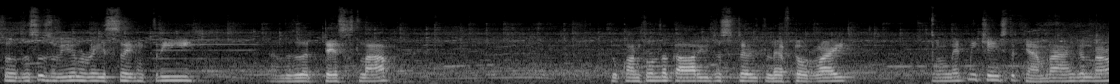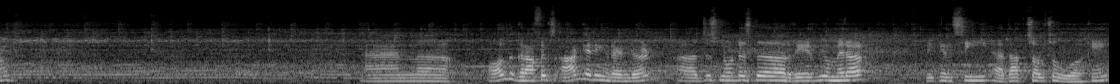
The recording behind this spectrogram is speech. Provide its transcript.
so this is real racing 3 and this is a test lap. To control the car you just tilt left or right. Let me change the camera angle now. And uh, all the graphics are getting rendered. Uh, just notice the rear view mirror. We can see uh, that's also working.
